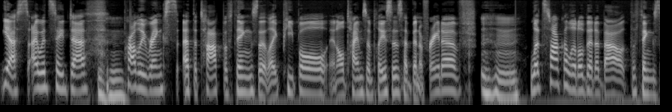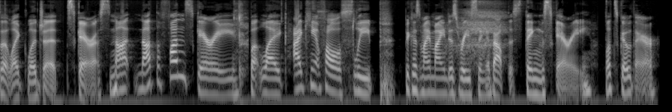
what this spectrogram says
Yes, I would say death Mhm. probably ranks at the top of things that like people in all times and places have been afraid of. hmm Let's talk a little bit about the things that like legit scare us. Not not the fun scary, but like I can't fall asleep because my mind is racing about this thing scary. Let's go there.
